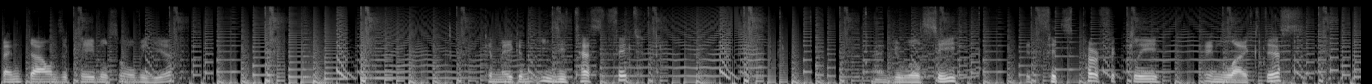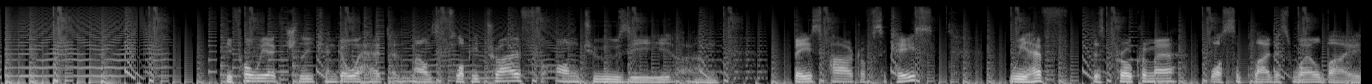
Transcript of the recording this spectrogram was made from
bend down the cables over here. You can make an easy test fit and you will see it fits perfectly in like this. Before we actually can go ahead and mount the floppy drive onto the um, base part of the case, we have this programmer was supplied as well by,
